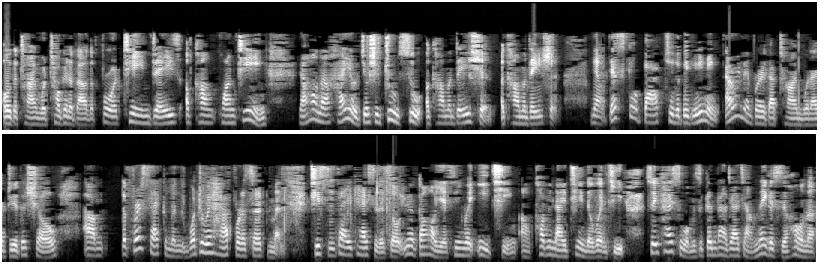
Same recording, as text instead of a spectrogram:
all the time we're talking about the 14 days of quarantine. 然后呢，还有就是住宿 accommodation accommodation. Now let's go back to the beginning. I remember that time when I did the show. Um, The first segment, what do we have for the segment? 其实，在一开始的时候，因为刚好也是因为疫情啊，COVID-19 的问题，所以一开始我们是跟大家讲，那个时候呢，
